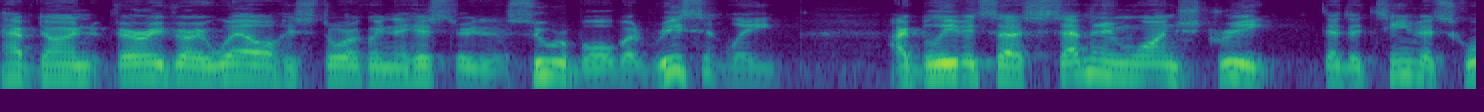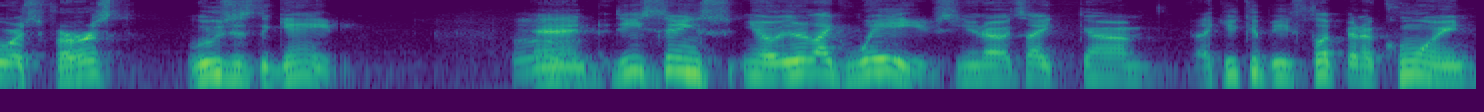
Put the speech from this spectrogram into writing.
have done very, very well historically in the history of the Super Bowl. But recently, I believe it's a seven and one streak that the team that scores first loses the game. Mm. And these things, you know, they're like waves. You know, it's like um, like you could be flipping a coin,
